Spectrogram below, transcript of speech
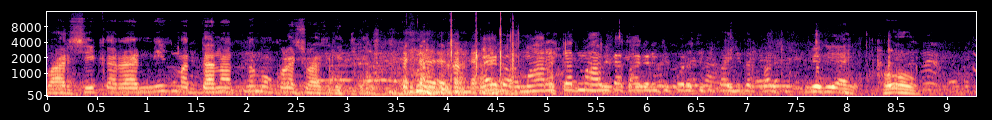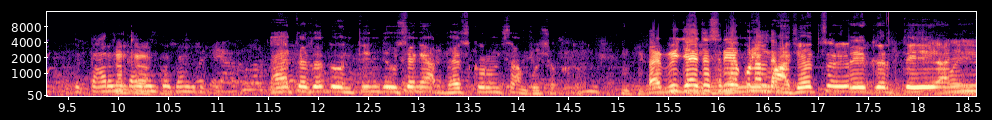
बार्शीकरांनीच मतदानातनं मोकळा श्वास घेतला. महाराष्ट्रात महाविकास आघाडीची परिस्थिती पाहिली तर फार वेगळी आहे. हो. तर कारण काय नेमकं सांगू शकाल? काय त्याचा दोन तीन दिवसांनी अभ्यास करून सांगू शकतो. साहेब विजयाचं श्रेय कोणाला द्या? माझ्याच हे करते आणि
